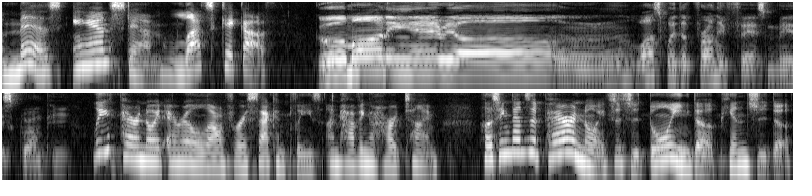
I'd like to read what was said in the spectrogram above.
miss, and stem. Let's kick off. Good morning, Ariel. 嗯 What's with the frowny face, Miss Grumpy? Leave paranoid Ariel alone for a second, please. I'm having a hard time. 核心单词 paranoid 是指多疑的、偏执的。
